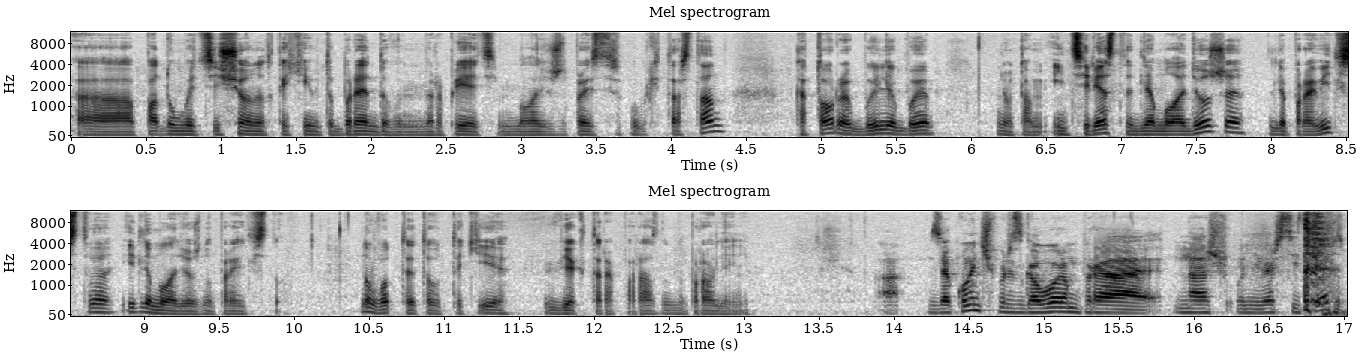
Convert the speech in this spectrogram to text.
подумать еще над какими-то брендовыми мероприятиями молодежного правительства Республики Татарстан, которые были бы ну, там, интересны для молодежи, для правительства и для молодежного правительства. Ну, вот это вот такие векторы по разным направлениям. А, закончим разговором про наш университет.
